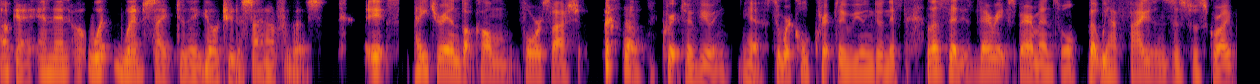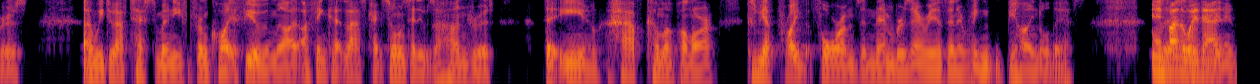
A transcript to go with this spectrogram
Okay. And then uh, what website do they go to to sign up for this? It's patreon.com forward slash crypto viewing. Yeah. So we're called crypto viewing doing this. And as I said, it's very experimental, but we have thousands of subscribers and we do have testimony from quite a few of them. I, I think at last count, someone said it was a hundred that, you know, have come up on our, because we have private forums and members areas and everything behind all this. And by the way, that you know,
